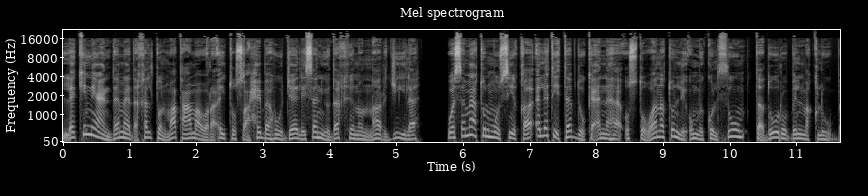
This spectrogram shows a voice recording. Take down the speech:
لكني عندما دخلت المطعم ورأيت صاحبه جالسا يدخن النارجيلة وسمعت الموسيقى التي تبدو كأنها أسطوانة لأم كلثوم تدور بالمقلوب.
